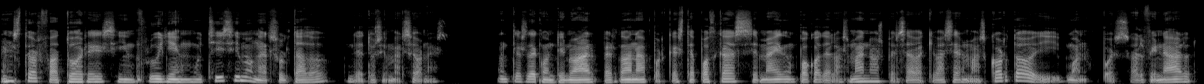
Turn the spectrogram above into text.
Estos factores influyen muchísimo en el resultado de tus inversiones. Antes de continuar, perdona porque este podcast se me ha ido un poco de las manos, pensaba que iba a ser más corto y bueno, pues al final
